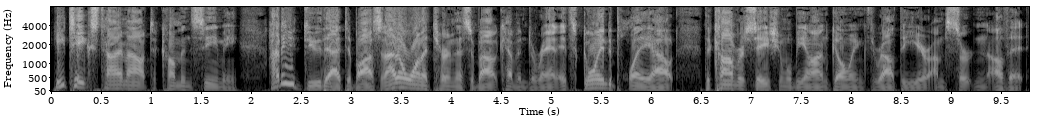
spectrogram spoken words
He takes time out to come and see me. How do you do that to Boston? I don't want to turn this about Kevin Durant. It's going to play out. The conversation will be ongoing throughout the year. I'm certain of it.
